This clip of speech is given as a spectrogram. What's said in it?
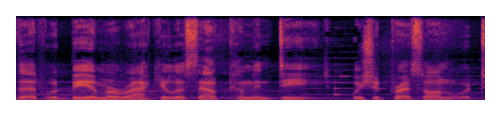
that would be a miraculous outcome indeed. We should press onward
